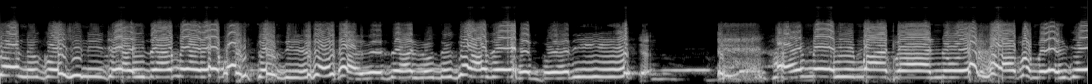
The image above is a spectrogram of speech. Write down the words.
ਸਾਨੂੰ ਕੁਝ ਨਹੀਂ ਚਾਹੀਦਾ, ਮੇਰੇ ਪੁੱਤਰ ਦੀ ਹਾਏ ਸਾਨੂੰ ਦਿਖਾ ਦੇ ਇੱਕ ਹਾਏ, ਮੇਰੀ ਮਾਤਾ ਨੂੰ ਆਪ ਮਿਲ ਜੇ।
